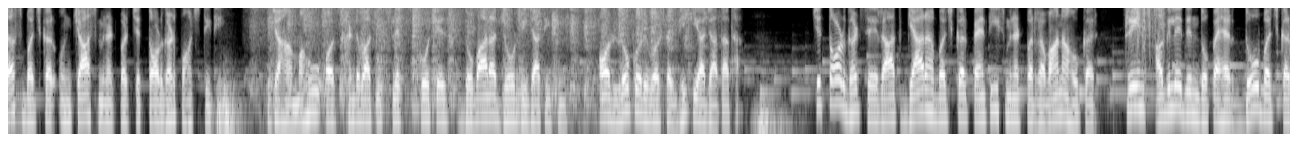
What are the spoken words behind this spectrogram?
दस बजकर उनचास मिनट पर चित्तौड़गढ़ पहुँचती थी, जहाँ महू और खंडवा की स्लिप कोचेज दोबारा जोड़ दी जाती थीं और लोको रिवर्सल भी किया जाता था। चित्तौड़गढ़ से रात ग्यारह बजकर पैंतीस मिनट पर रवाना होकर ट्रेन अगले दिन दोपहर दो बजकर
